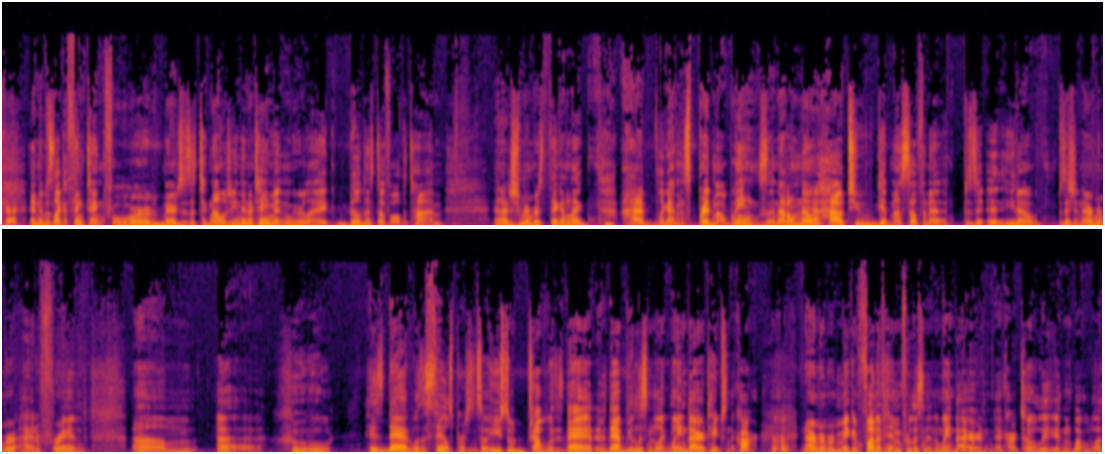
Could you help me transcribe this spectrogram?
Okay. and it was like a think tank for marriages of technology and entertainment, and we were like building stuff all the time. And I just remember thinking like, I like I haven't spread my wings, and I don't know Yeah. how to get myself in that position. You know, position. I remember I had a friend um, uh, who his dad was a salesperson, so he used to travel with his dad, and his dad would be listening to like Wayne Dyer tapes in the car. Uh-huh. And I remember making fun of him for listening to Wayne Dyer and Eckhart Tolle and blah blah blah.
